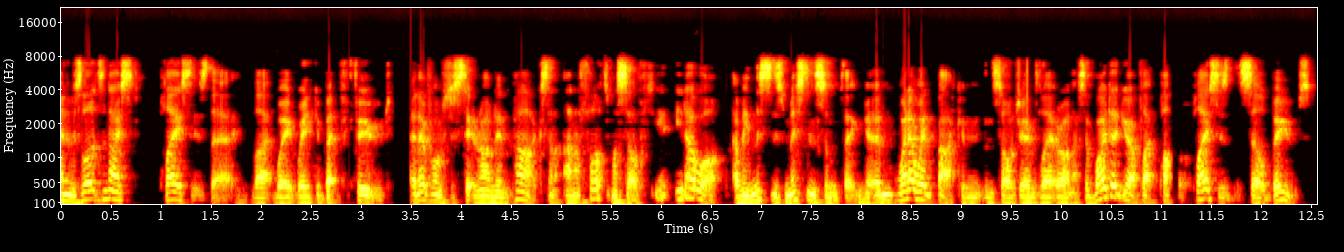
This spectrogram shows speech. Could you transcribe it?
and there was loads of nice places there, like where, where you could bet for food, and everyone was just sitting around in parks. And, and I thought to myself, you, know what? I mean, this is missing something. And when I went back and, and saw James later on, I said, why don't you have like pop up places that sell booze?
